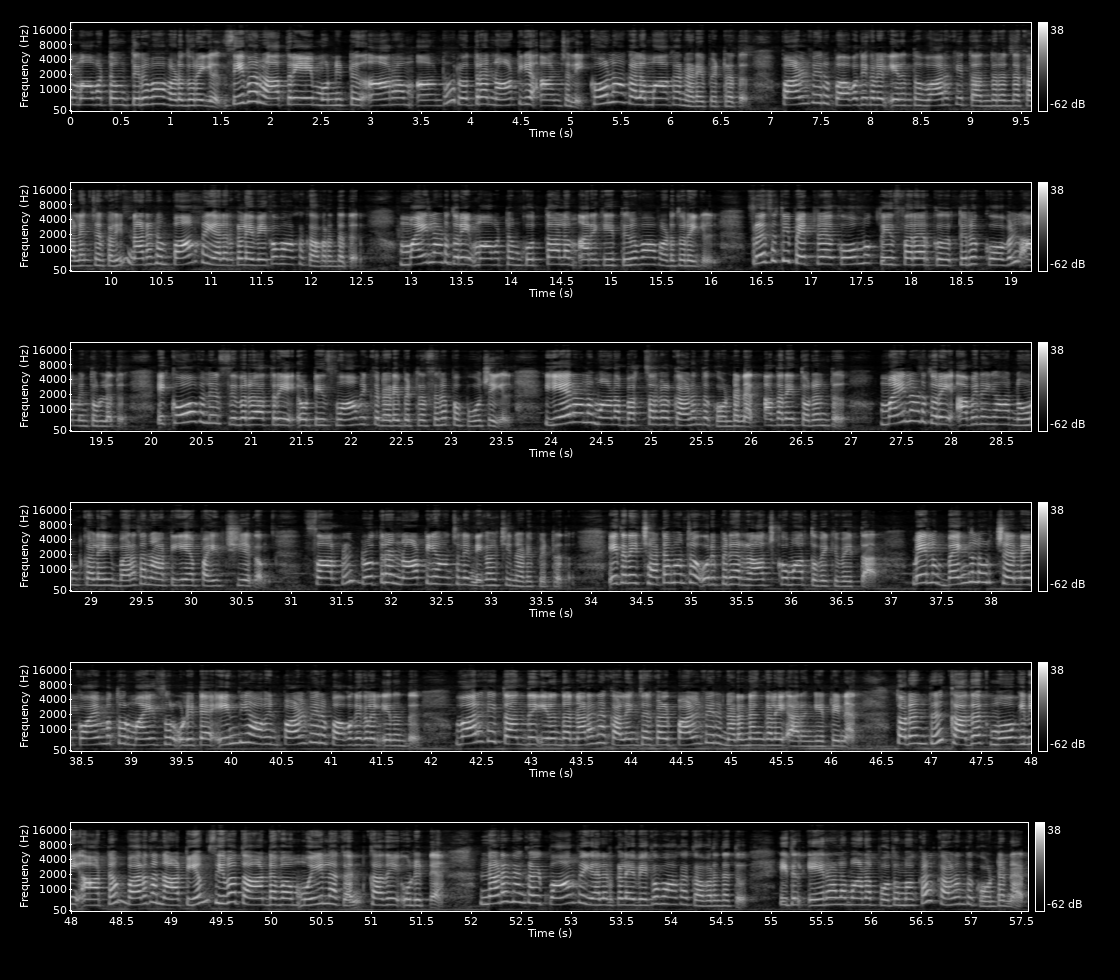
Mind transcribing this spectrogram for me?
மாவட்டம் திருவாவடுதுறையில் சிவராத்திரியை முன்னிட்டு ஆறாம் ஆண்டு ருத்ர நாட்டிய ஆஞ்சலி கோலாகலமாக நடைபெற்றது. பல்வேறு பகுதிகளில் இருந்து வருகை தந்திருந்த கலைஞர்களின் நடனம் பார்வையாளர்களை வெகுவாக கவர்ந்தது. மயிலாடுதுறை மாவட்டம் குத்தாலம் அருகே திருவாவடுதுறையில் பிரசித்தி பெற்ற கோமுக்தீஸ்வரர் திருக்கோவில் அமைந்துள்ளது. இக்கோவிலில் சிவராத்திரியை ஒட்டி சுவாமிக்கு நடைபெற்ற சிறப்பு பூஜையில் ஏராளமான பக்தர்கள் கலந்து கொண்டனர். அதனைத் தொடர்ந்து மயிலாடுதுறை அபிநயா நூன்கலை நாட்டிய பயிற்சியகம் சார்பில் ருத்ர நாட்டியாஞ்சலி நிகழ்ச்சி நடைபெற்றது. இதனை சட்டமன்ற உறுப்பினர் ராஜ்குமார் துவக்கி வைத்தார். மேலும் பெங்களூர் சென்னை கோயம்புத்தூர் மைசூர் உள்ளிட்ட இந்தியாவின் பல்வேறு பகுதிகளில் இருந்து வருகை தந்து இருந்த நடன கலைஞர்கள் பல்வேறு நடனங்களை அரங்கேற்றினர். தொடர்ந்து கதக் மோகினி ஆட்டம் பரதநாட்டியம் சிவதாண்டவம் முயலகன் கதை உள்ளிட்ட நடனங்கள் பார்வையாளர்களை வெகுவாக கவர்ந்தது. இதில் ஏராளமான பொதுமக்கள் கலந்து கொண்டனர்.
